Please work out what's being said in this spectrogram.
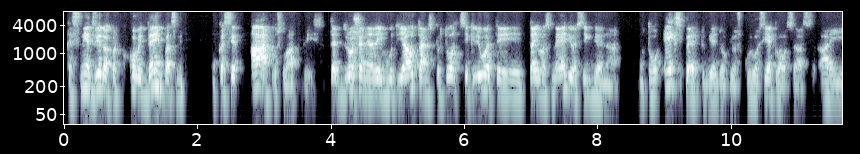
kas sniedz viedokli par Covid-19 un kas ir ārpus Latvijas. Tad droši vien arī būtu jautājums par to, cik ļoti tajos mēdījos ikdienā un to ekspertu viedokļos, kuros ieklausās arī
